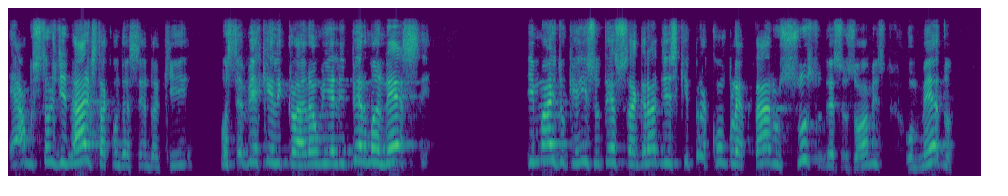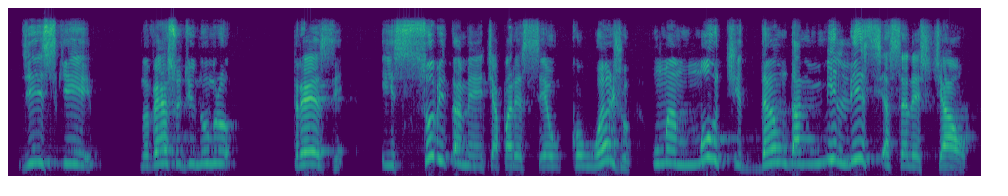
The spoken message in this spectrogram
É algo extraordinário que está acontecendo aqui. Você vê aquele clarão e ele permanece. E mais do que isso, o texto sagrado diz que para completar o susto desses homens, o medo, diz que no verso de número 13, e subitamente apareceu com o anjo uma multidão da milícia celestial,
